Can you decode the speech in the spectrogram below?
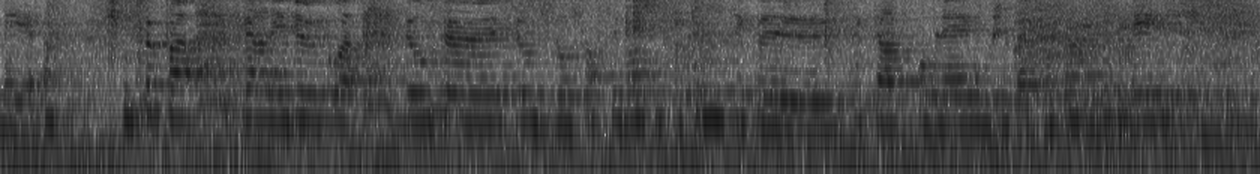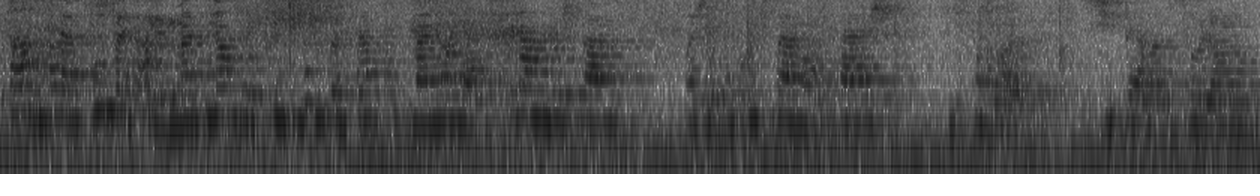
mais tu peux pas faire les deux quoi. Donc, euh, donc, donc forcément si t'es clown, c'est que c'est que t'as un problème ou je sais pas trop. Et je trouve ça fou parce que maintenant c'est plus du tout comme ça. Maintenant il y a plein de femmes. Moi j'ai beaucoup de femmes en stage qui sont euh, super insolentes,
